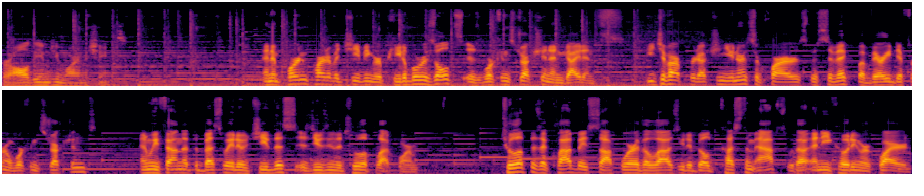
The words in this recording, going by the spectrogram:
for all DMG Mori machines. An important part of achieving repeatable results is work instruction and guidance. Each of our production units requires specific but very different work instructions, and we found that the best way to achieve this is using the Tulip platform. Tulip is a cloud-based software that allows you to build custom apps without any coding required.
